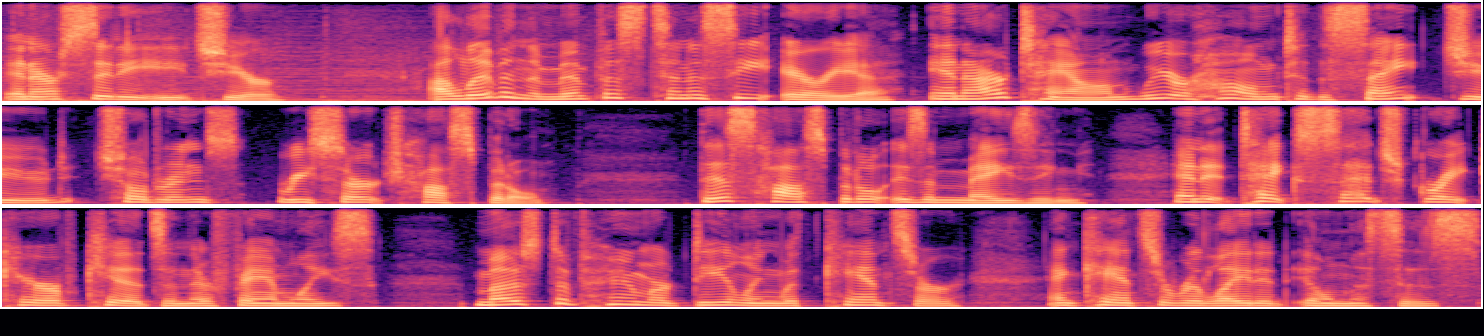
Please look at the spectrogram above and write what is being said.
in our city each year. I live in the Memphis, Tennessee area. In our town, we are home to the St. Jude Children's Research Hospital. This hospital is amazing, and it takes such great care of kids and their families, most of whom are dealing with cancer and cancer related illnesses.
